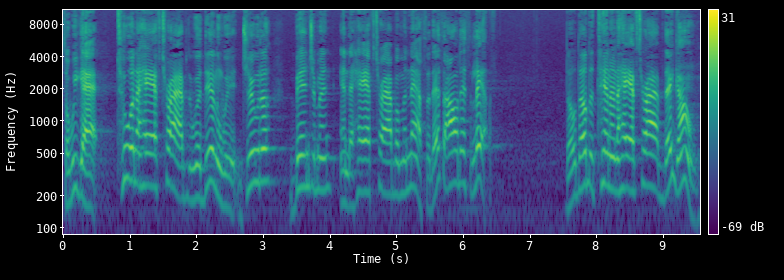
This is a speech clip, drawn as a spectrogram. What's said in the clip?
So we got two and a half tribes we're dealing with Judah, Benjamin, and the half tribe of Manasseh. That's all that's left. Those other ten and a half tribes, they're gone.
